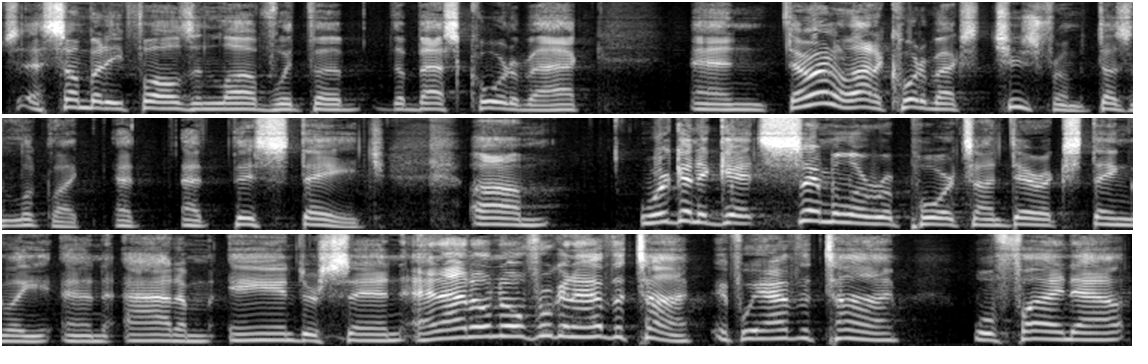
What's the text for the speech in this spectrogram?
somebody falls in love with the the best quarterback, and there aren't a lot of quarterbacks to choose from. It doesn't look like at at this stage. Um, we're going to get similar reports on Derek Stingley and Adam Anderson, and I don't know if we're going to have the time. If we have the time, we'll find out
